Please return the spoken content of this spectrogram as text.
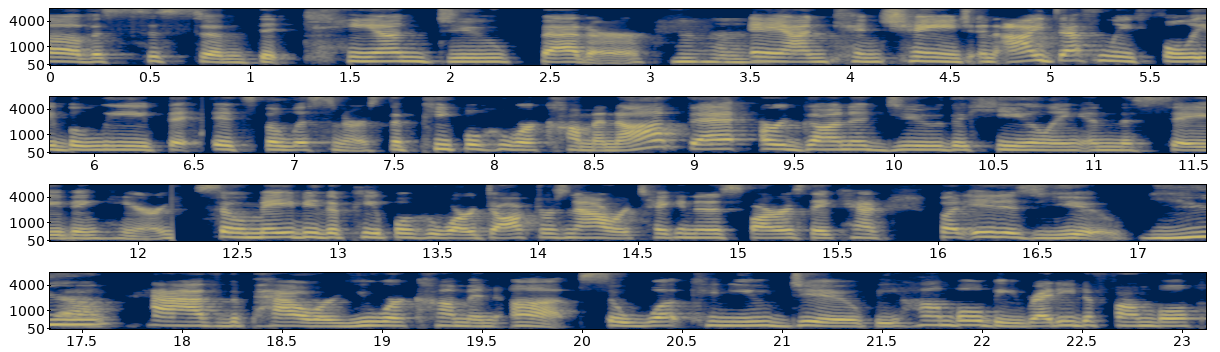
of a system that can do better mm-hmm. and can change. And I definitely fully believe that it's the listeners, the people who are coming up that are going to do the healing and the saving here. So maybe the people who are doctors now are taking it as far as they can, but it is you. You yeah. have the power. You are coming up. So what can you do? Be humble, be ready to fumble,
